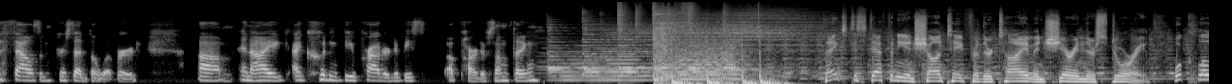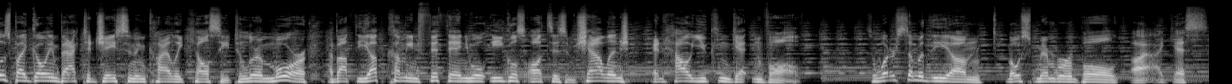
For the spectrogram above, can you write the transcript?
a thousand percent delivered. Um, and I, I couldn't be prouder to be a part of something. Thanks to Stephanie and Shante for their time and sharing their story. We'll close by going back to Jason and Kylie Kelce to learn more about the upcoming fifth annual Eagles Autism Challenge and how you can get involved. So, what are some of the um, most memorable, uh, I guess,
